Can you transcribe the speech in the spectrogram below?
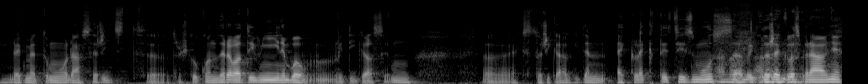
dejme tomu, dá se říct, eh, trošku konzervativní, nebo vytýkal se mu, eh, jak se to říká, ten eklekticismus, ano, abych ano. to řekl správně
